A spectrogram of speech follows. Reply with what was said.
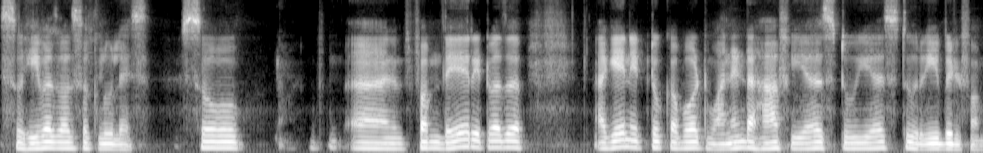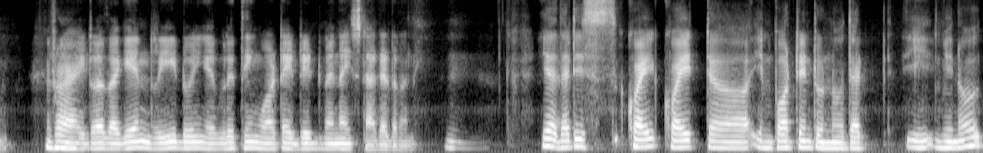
So he was also clueless. So uh, from there, it was a again. It took about one and a half years, two years to rebuild for me. Right It was again redoing everything what I did when I started running. Mm. Yeah, that is quite quite uh, important to know that you know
